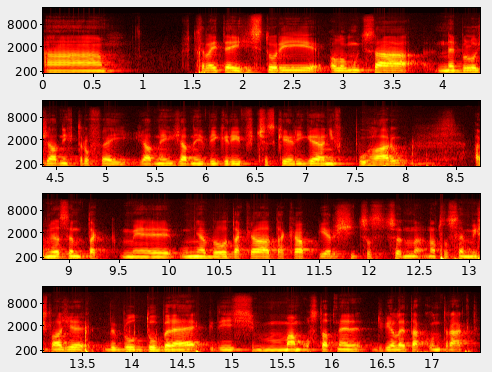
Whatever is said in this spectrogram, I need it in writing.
a v celé té historii Olomouca nebylo žádných trofejí, žádný, žádný výgry v České lize ani v Puháru. A měl jsem tak, mě, u mě bylo taká, taká pěrší, co, co, na, na co jsem myslel, že by bylo dobré, když mám ostatné dvě leta kontrakt,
